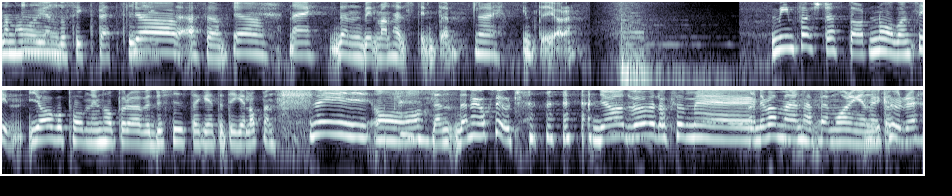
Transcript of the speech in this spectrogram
man har ju ändå sitt bett, sina Ja. ja. alltså, Ja. Nej, den vill man helst inte, Nej. inte göra. Min första start någonsin. Jag och ponnyn hoppar över dressyrstaketet i galoppen. Nej. Åh. Den, den har jag också gjort. Ja, det var väl också med... Men det var med den här femåringen. Med från- Kurre.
